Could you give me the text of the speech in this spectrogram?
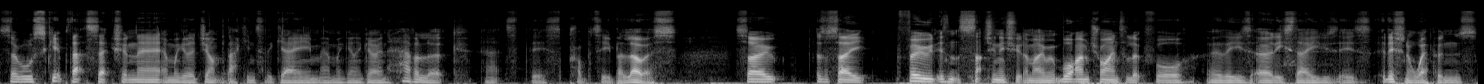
So we'll skip that section there and we're going to jump back into the game and we're going to go and have a look at this property below us. So as I say, food isn't such an issue at the moment. What I'm trying to look for these early stages is additional weapons,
